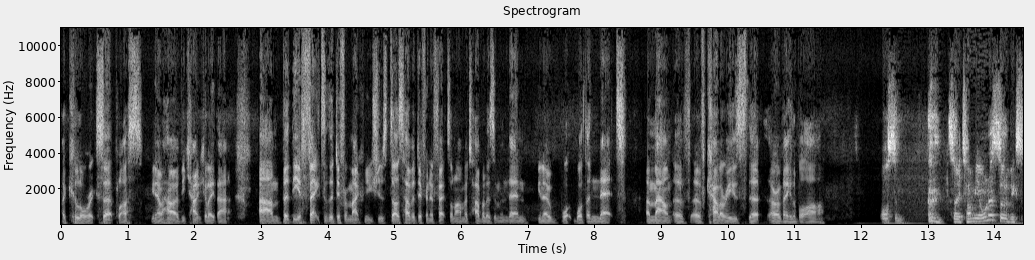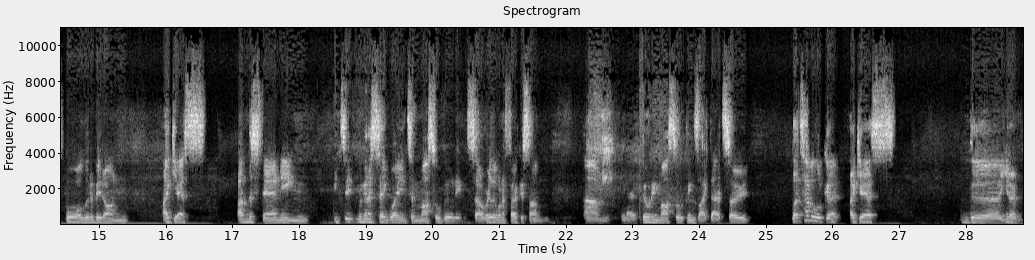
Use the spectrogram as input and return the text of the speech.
a caloric surplus, you know, however you calculate that. Um, but the effect of the different macronutrients does have a different effect on our metabolism and then, you know, what, what the net amount of, of calories that are available are. Awesome. so, Tommy, I want to sort of explore a little bit on, I guess, understanding. It's, we're going to segue into muscle building. So, I really want to focus on um, you know, building muscle, things like that. So let's have a look at, I guess, the you know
